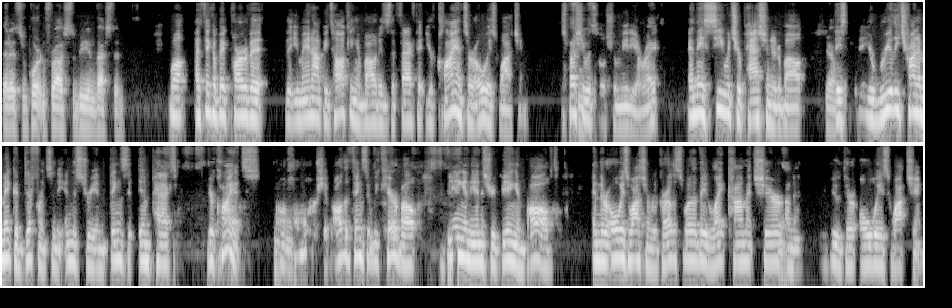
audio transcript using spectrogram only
that it's important for us to be invested. Well, I think a big part of it that you may not be talking about is the fact that your clients are always watching, especially Hmm. with social media, right? And they see what you're passionate about. Yeah. They see that you're really trying to make a difference in the industry and things that impact your clients, uh, Mhm. home ownership, all the things that we care about being in the industry, being involved. And they're always watching, regardless whether they like, comment, share on Mhm. it. Do they're always watching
